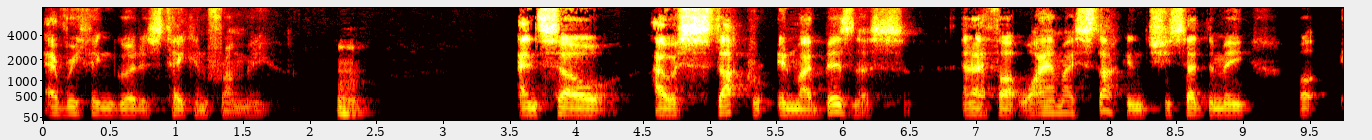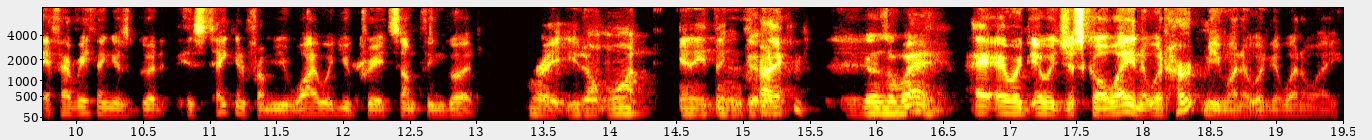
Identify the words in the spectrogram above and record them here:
everything good is taken from me. Mm. And so I was stuck in my business. And I thought, why am I stuck? And she said to me, well, if everything is good is taken from you, why would you create something good? Right. You don't want anything good. Right. It goes away. It would, it would just go away and it would hurt me when it would, it went away.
